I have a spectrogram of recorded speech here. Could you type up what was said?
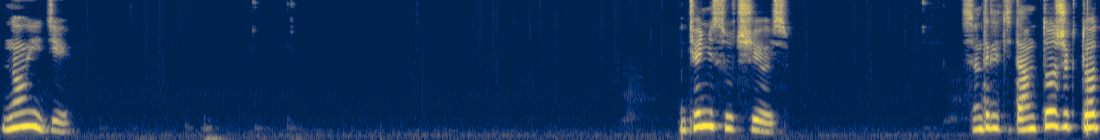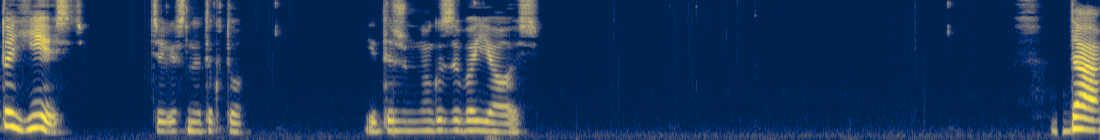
Ну, иди. Ничего не случилось. Смотрите, там тоже кто-то есть. Интересно, это кто? Я даже много забоялась. Да.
